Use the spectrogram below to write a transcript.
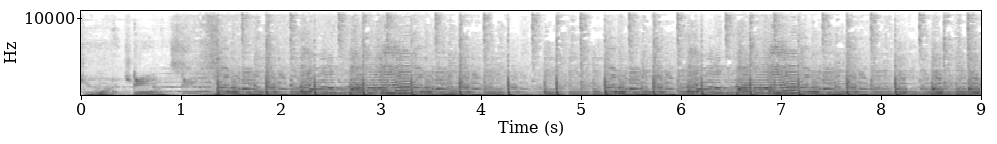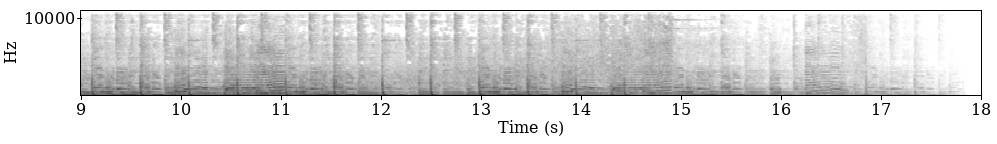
You wanna dance?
